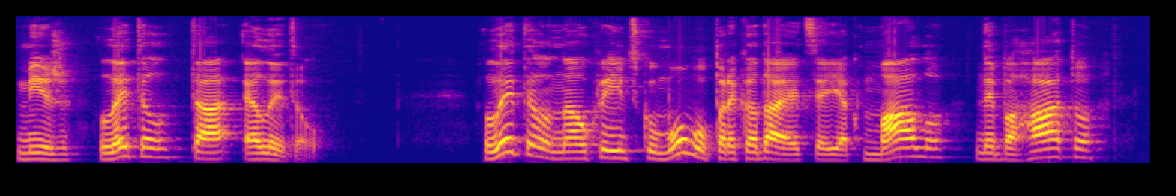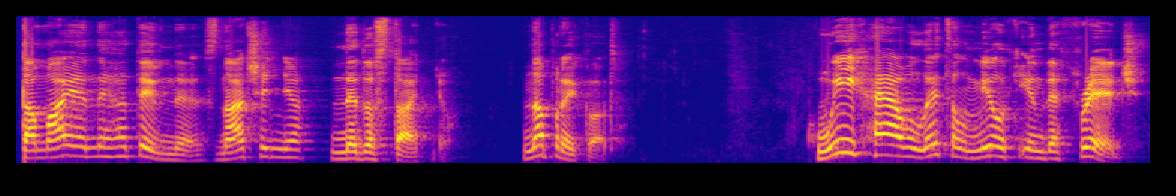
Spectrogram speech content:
між little та a little. Little на українську мову перекладається як мало, небагато та має негативне значення недостатньо. Наприклад, We have little milk in the fridge.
